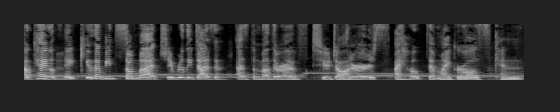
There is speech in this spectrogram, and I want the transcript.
Okay, well, thank you. That means so much. It really does. And as the mother of two daughters, I hope that my girls can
